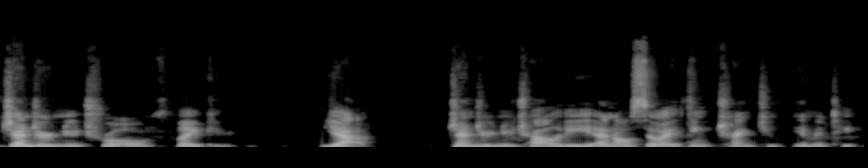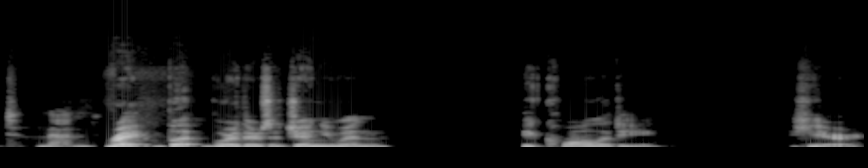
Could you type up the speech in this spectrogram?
gender neutral like yeah gender neutrality and also i think trying to imitate men Right, but where there's a genuine equality here.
